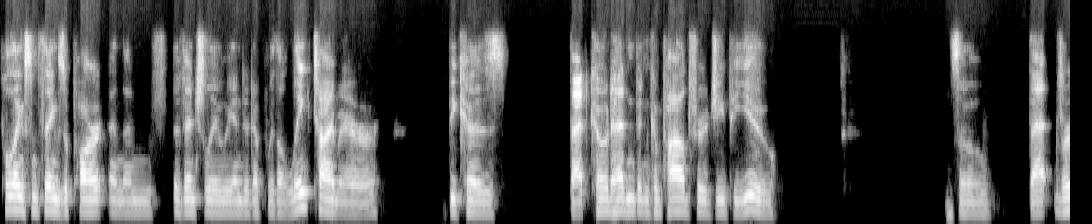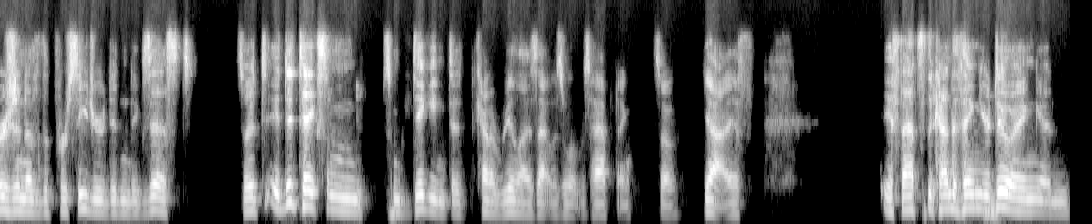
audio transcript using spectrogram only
pulling some things apart. And then eventually we ended up with a link time error because that code hadn't been compiled for a GPU. So that version of the procedure didn't exist. So it, it did take some some digging to kind of realize that was what was happening. So yeah, if if that's the kind of thing you're mm-hmm. doing and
